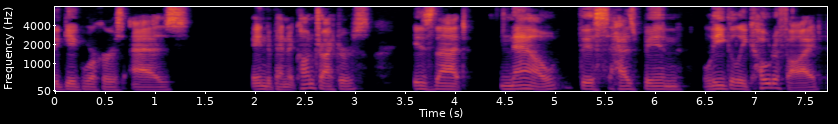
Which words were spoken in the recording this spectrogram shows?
the gig workers as independent contractors, is that now this has been legally codified.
